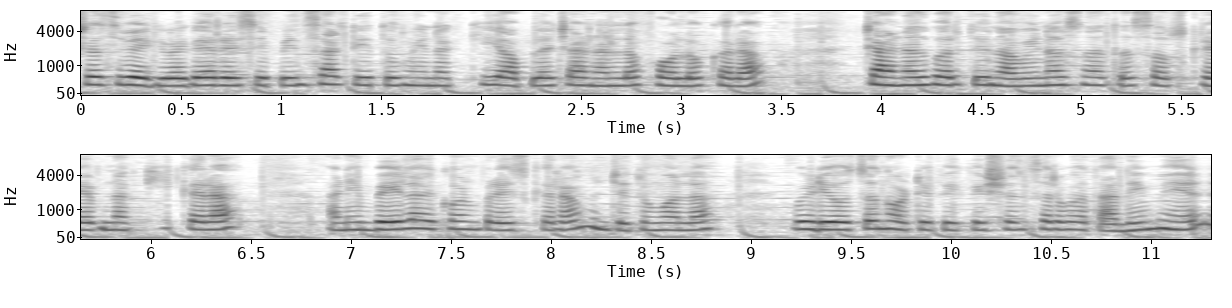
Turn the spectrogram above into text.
अशाच वेगवेगळ्या रेसिपींसाठी तुम्ही नक्की आपल्या चॅनलला फॉलो करा. चॅनलवरती नवीन असणार तर सबस्क्राईब नक्की करा आणि बेल आयकॉन प्रेस करा म्हणजे तुम्हाला व्हिडिओचं नोटिफिकेशन सर्वात आधी मिळेल.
